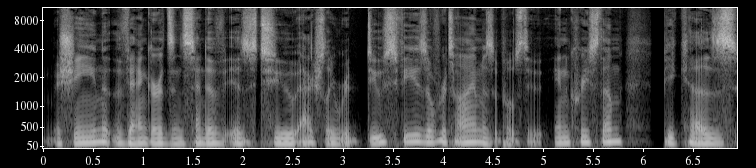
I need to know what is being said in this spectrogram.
machine. Vanguard's incentive is to actually reduce fees over time as opposed to increase them because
